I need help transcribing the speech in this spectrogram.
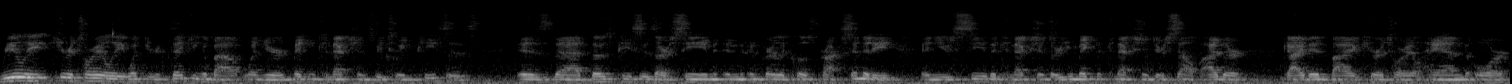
really, curatorially, what you're thinking about when you're making connections between pieces is that those pieces are seen in, in, fairly close proximity and you see the connections or you make the connections yourself, either guided by a curatorial hand or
